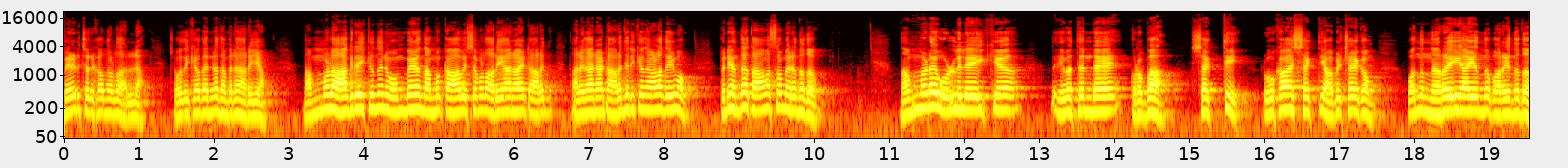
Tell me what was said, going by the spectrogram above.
മേടിച്ചെടുക്കുക എന്നുള്ളതല്ല ചോദിക്കാതെ തന്നെ തമ്പനെ അറിയാം. നമ്മൾ ആഗ്രഹിക്കുന്നതിന് മുമ്പേ നമുക്ക് ആവശ്യമുള്ള അറിയാനായിട്ട് അറിഞ്ഞ് നൽകാനായിട്ട് അറിഞ്ഞിരിക്കുന്ന ആളാണ് ദൈവം. പിന്നെ എന്താ താമസം വരുന്നത്? നമ്മുടെ ഉള്ളിലേക്ക് ദൈവത്തിന്റെ കൃപ ശക്തി റൂഹാശക്തി അഭിഷേകം വന്ന് നിറയുക എന്ന് പറയുന്നത്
